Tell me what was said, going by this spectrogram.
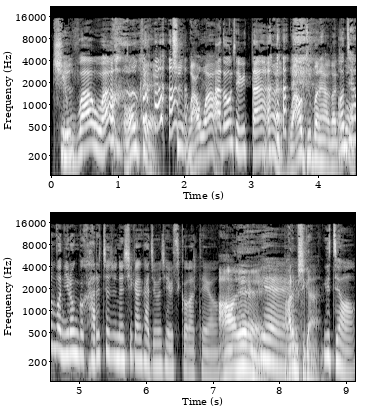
치와와우. 오케이. 치와와우. 아, 너무 재밌다. 네, 와우 두 번 해가지고. 언제 한번 이런 거 가르쳐주는 시간 가지면 재밌을 것 같아요. 아, 예. 예. 발음 시간. 그죠.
